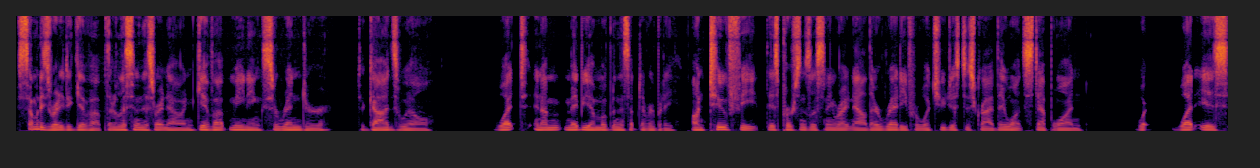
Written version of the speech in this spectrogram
Somebody's ready to give up. They're listening to this right now and give up meaning surrender to God's will. What and I'm maybe I'm opening this up to everybody. On two feet, this person's listening right now. They're ready for what you just described. They want step one. What what is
